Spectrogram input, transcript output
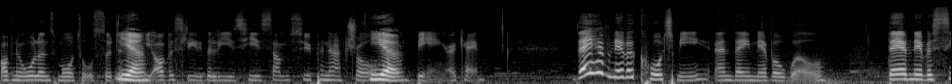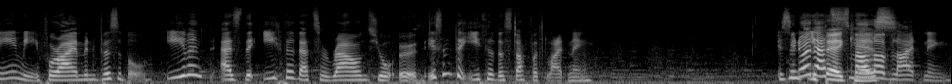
of New Orleans mortals. So Yeah. he obviously believes he's some supernatural Yeah. being. Okay. They have never caught me, and they never will. They have never seen me, for I am invisible, even as the ether that surrounds your earth. Isn't the ether the stuff with lightning? Isn't you know ether that smell of lightning?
